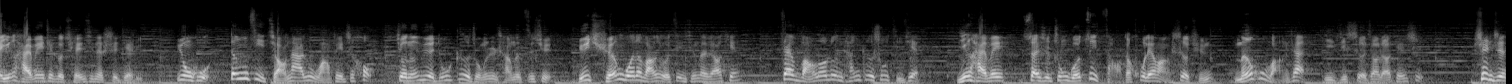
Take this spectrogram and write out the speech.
银海威这个全新的世界里，用户登记缴纳入网费之后，就能阅读各种日常的资讯，与全国的网友进行了聊天，在网络论坛各抒己见。银海威算是中国最早的互联网社群、门户网站以及社交聊天室。甚至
